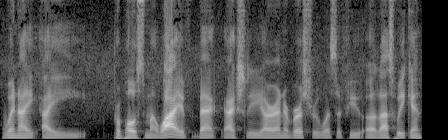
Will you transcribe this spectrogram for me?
when I I proposed to my wife back, actually our anniversary was a few uh, last weekend,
